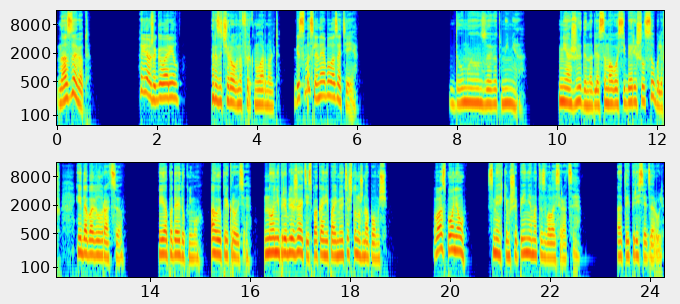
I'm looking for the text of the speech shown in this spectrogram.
Нас зовет. Я же говорил, разочарованно фыркнул Арнольд. Бессмысленная была затея. Думаю, он зовет меня. Неожиданно для самого себя решил Соболев и добавил в рацию. Я подойду к нему, а вы прикройте. Но не приближайтесь, пока не поймете, что нужна помощь. Вас понял. С мягким шипением отозвалась рация. А ты пересядь за руль.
